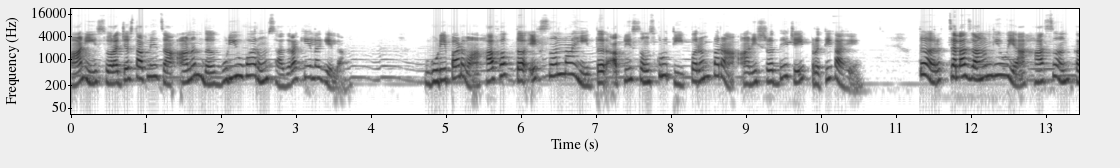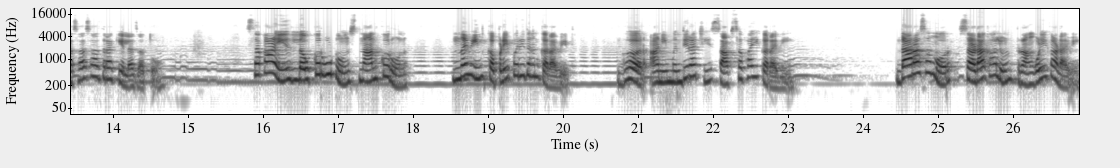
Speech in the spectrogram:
आणि स्वराज्य स्थापनेचा आनंद गुढी उभारून साजरा केला गेला. गुढीपाडवा हा फक्त एक सण नाही तर आपली संस्कृती परंपरा आणि श्रद्धेचे प्रतीक आहे. तर चला जाणून घेऊया हा सण कसा साजरा केला जातो. सकाळी लवकर उठून स्नान करून नवीन कपडे परिधान करावेत. घर आणि मंदिराची साफसफाई करावी. दारासमोर सडा घालून रांगोळी काढावी.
